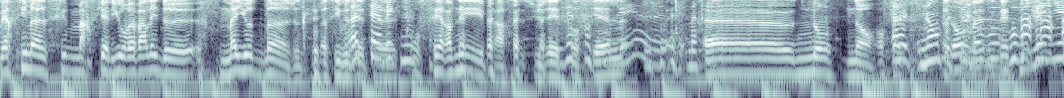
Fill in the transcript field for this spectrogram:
Merci Martiali. On va parler de maillot de bain. Je ne sais pas si vous êtes euh, concerné par ce sujet essentiel. Euh, euh, non. Non. En fait, ah, non, parce que vous, vous, vous, baignez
